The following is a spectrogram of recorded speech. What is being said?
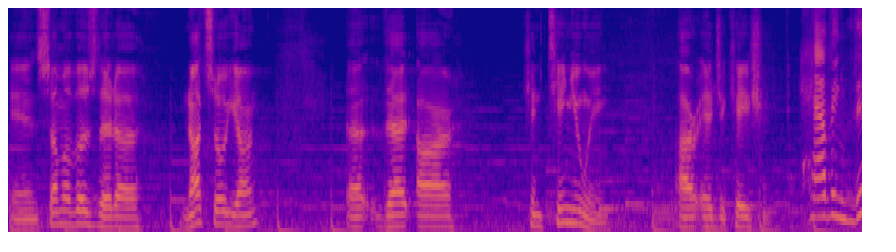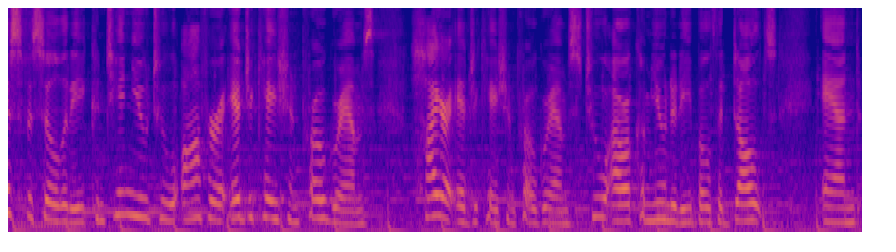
and some of us that are not so young uh, that are continuing our education. Having this facility continue to offer education programs, higher education programs to our community, both adults and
